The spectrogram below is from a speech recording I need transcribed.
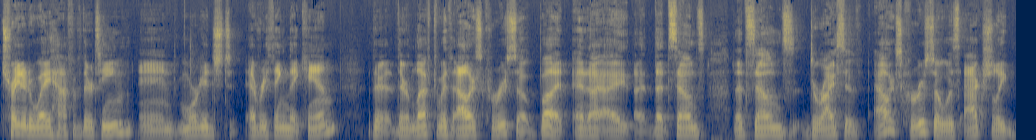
traded away half of their team and mortgaged everything they can. They're they're left with Alex Caruso, but and I, I, I that sounds that sounds derisive. Alex Caruso was actually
